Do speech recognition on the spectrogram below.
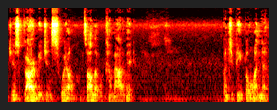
Just garbage and swill. That's all that will come out of it. Bunch of people wanting to,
